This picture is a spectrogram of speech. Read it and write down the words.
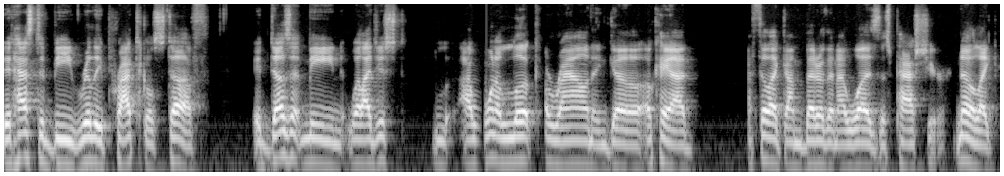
it has to be really practical stuff. It doesn't mean, well, I just I want to look around and go, okay, I I feel like I'm better than I was this past year. No, like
